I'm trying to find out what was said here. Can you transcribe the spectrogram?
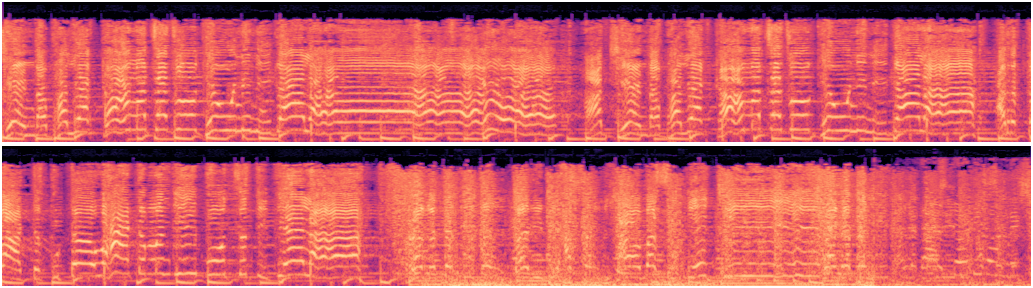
झेंडा फाल्या कामाचा जो घेऊन निघाला. हा झेंडा फाल्या कामाचा जो घेऊन निघाला. अरे काट कुट वाट म्हणजे पोचती त्याला रगत निघल तरी मी हसन शाबास त्याची रगत निघल राष्ट्रवादी काँग्रेस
